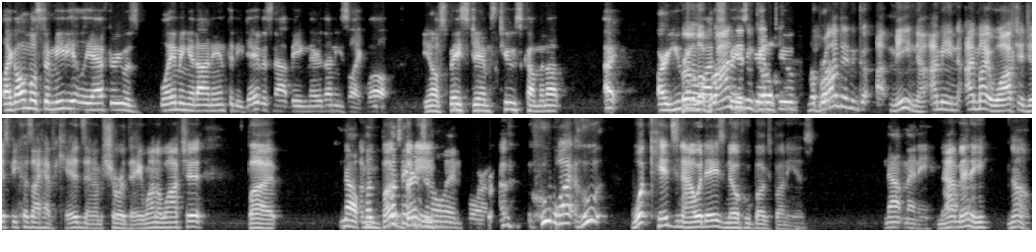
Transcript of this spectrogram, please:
like almost immediately after he was blaming it on Anthony Davis not being there. Then he's like, "Well, you know, Space Jam's two's coming up. I are you Bro, going to watch LeBron Space didn't Jam go- two? lebron didn't go uh, me no i mean i might watch it just because i have kids and i'm sure they want to watch it but No, I put, mean, put Bugs the Bunny- original in for him. Uh, who what who what kids nowadays know who bugs bunny is Not many. Not many. No.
